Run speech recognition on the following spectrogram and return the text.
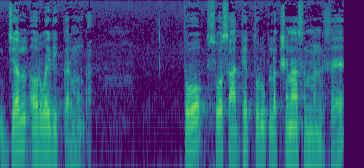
जल और वैदिक कर्मों का। तो स्वसाध्य रूप लक्षणा संबंध से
